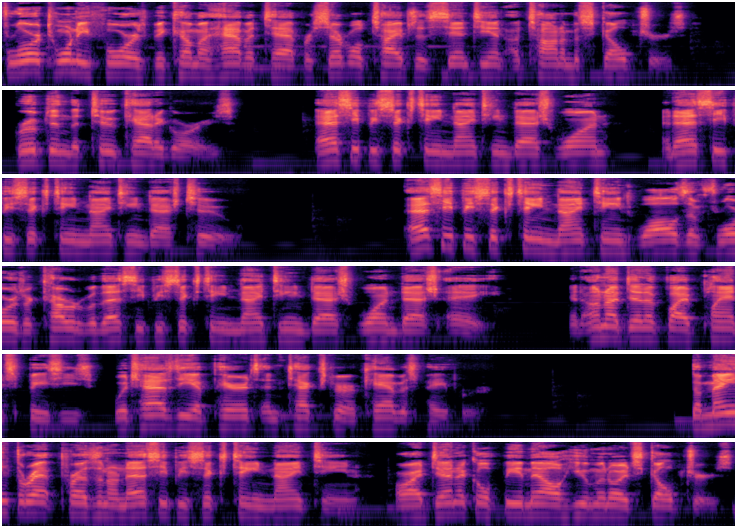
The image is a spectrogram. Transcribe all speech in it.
Floor-24 has become a habitat for several types of sentient, autonomous sculptures, grouped into two categories, SCP-1619-1 and SCP-1619-2. SCP-1619's walls and floors are covered with SCP-1619-1-A, an unidentified plant species which has the appearance and texture of canvas paper. The main threat present on SCP-1619 are identical female humanoid sculptures,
